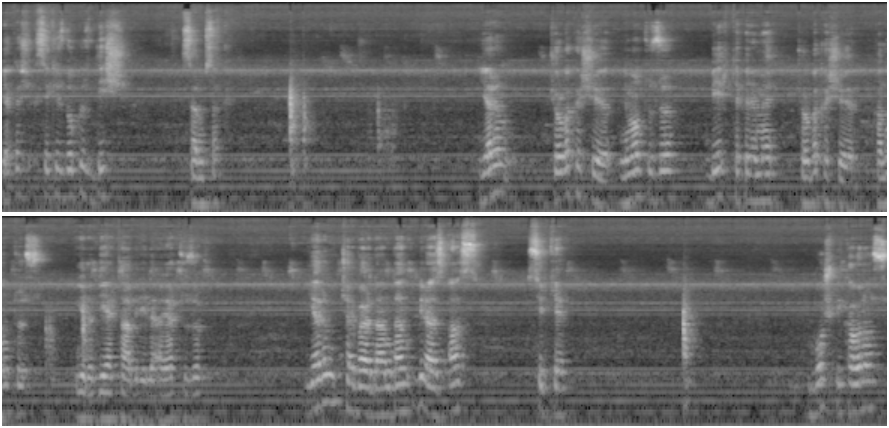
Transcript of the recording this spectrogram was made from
Yaklaşık 8-9 diş sarımsak. Yarım çorba kaşığı limon tuzu, bir tepeleme çorba kaşığı kalın tuz ya da diğer tabiriyle ayar tuzu, yarım çay bardağından biraz az sirke, boş bir kavanoz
